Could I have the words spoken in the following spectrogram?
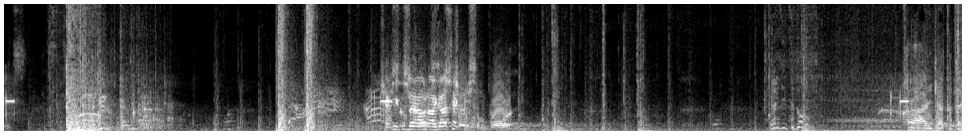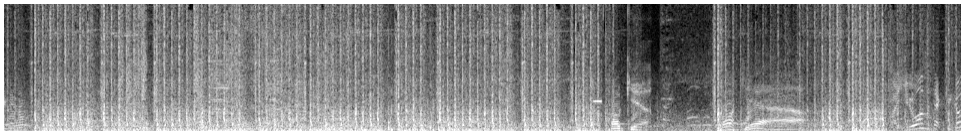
It's... Technical down, I got technical. Jason Bourne. Ready to go! Ah, you got the technical? Fuck yeah. Fuck yeah. Are you on technical?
